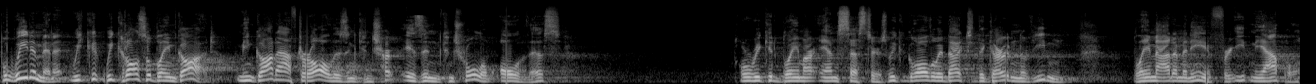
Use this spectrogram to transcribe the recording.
But wait a minute, we could, we could also blame God. I mean, God, after all, is in, control, is in control of all of this. Or we could blame our ancestors. We could go all the way back to the Garden of Eden, blame Adam and Eve for eating the apple.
